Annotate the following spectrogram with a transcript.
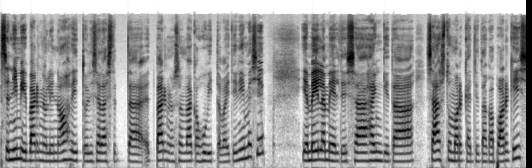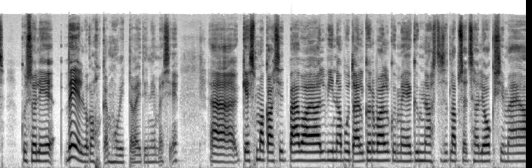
see nimi Pärnu linna ahvid tuli sellest, et, et Pärnus on väga huvitavaid inimesi ja meile meeldis äh, hängida säästumarketi taga pargis, kus oli veel rohkem huvitavaid inimesi, kes magasid päeva ajal viinapudel kõrval, kui meie kümneaastased lapsed seal jooksime ja,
